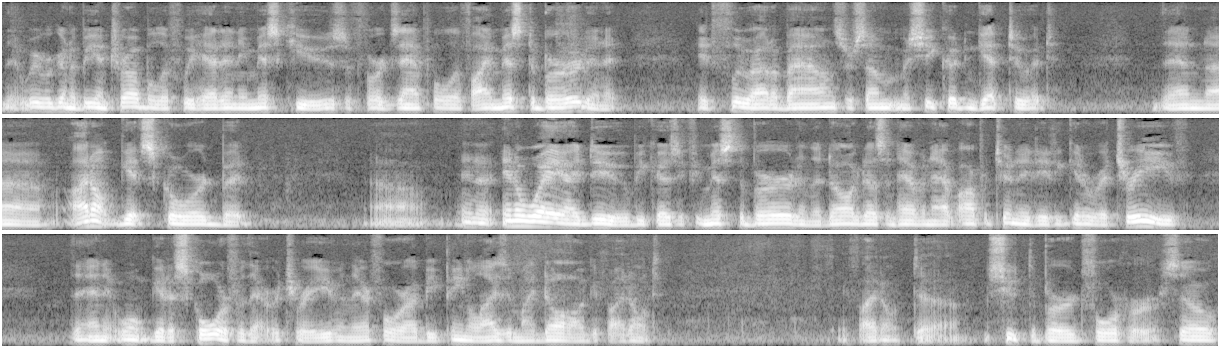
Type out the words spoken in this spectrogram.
that we were going to be in trouble if we had any miscues. For example, if I missed a bird and it it flew out of bounds or something, she couldn't get to it, then uh, I don't get scored, but uh, in a in a way I do because if you miss the bird and the dog doesn't have an opportunity to get a retrieve, then it won't get a score for that retrieve, and therefore I'd be penalizing my dog if I don't if I don't uh, shoot the bird for her. So,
